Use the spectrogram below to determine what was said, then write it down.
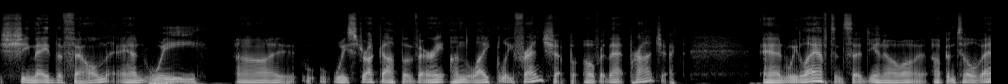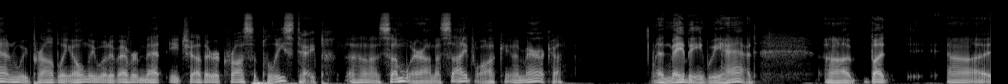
she made the film, and we uh, we struck up a very unlikely friendship over that project. And we laughed and said, you know, uh, up until then, we probably only would have ever met each other across a police tape uh, somewhere on a sidewalk in America. And maybe we had. Uh, but uh,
